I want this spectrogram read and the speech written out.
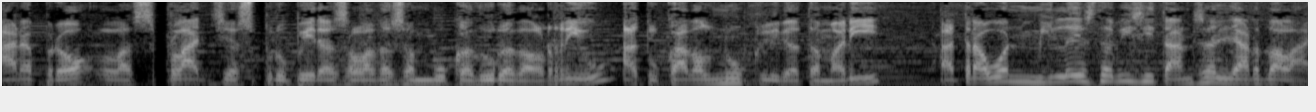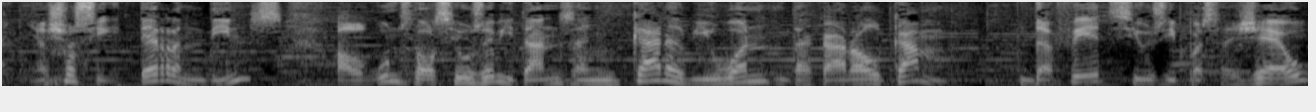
Ara, però, les platges properes a la desembocadura del riu, a tocar del nucli de Tamarí, atrauen milers de visitants al llarg de l'any. Això sí, terra endins, alguns dels seus habitants encara viuen de cara al camp, de fet, si us hi passegeu,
